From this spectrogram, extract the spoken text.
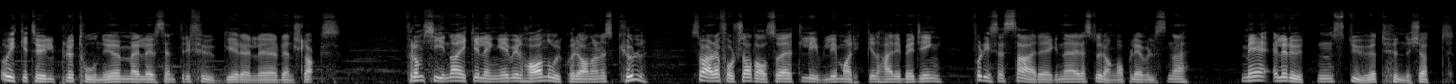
og ikke til plutonium eller sentrifuger eller den slags. For om Kina ikke lenger vil ha nordkoreanernes kull, så er det fortsatt altså et livlig marked her i Beijing for disse særegne restaurantopplevelsene, med eller uten stuet hundekjøtt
